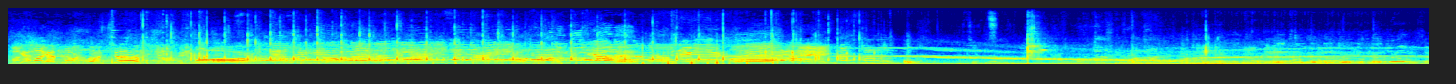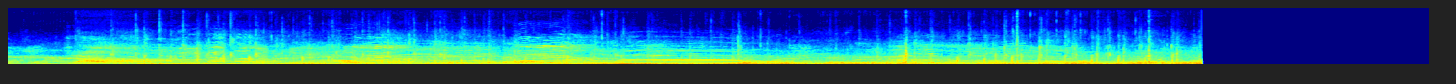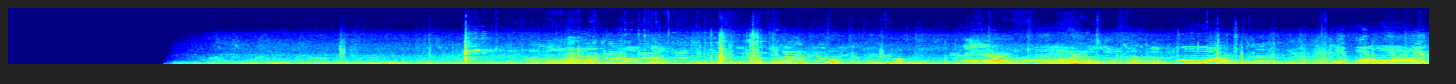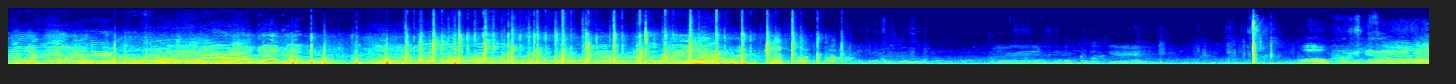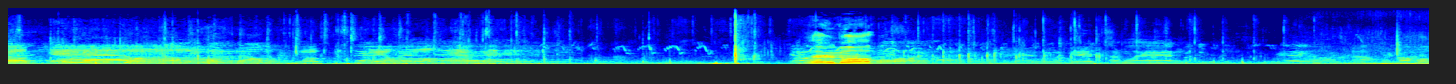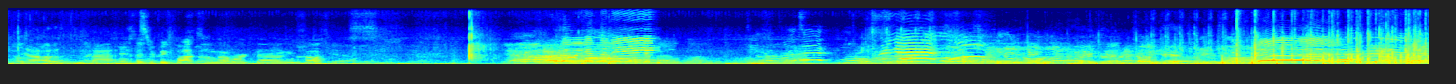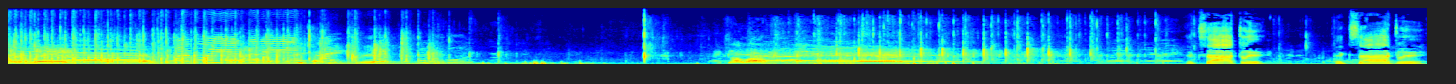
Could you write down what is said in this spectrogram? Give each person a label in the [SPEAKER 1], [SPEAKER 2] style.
[SPEAKER 1] Push up! Four!
[SPEAKER 2] There you go.
[SPEAKER 3] Yeah, other than that, it's such a big boxing network that I don't even know.
[SPEAKER 2] Exactly. Exactly.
